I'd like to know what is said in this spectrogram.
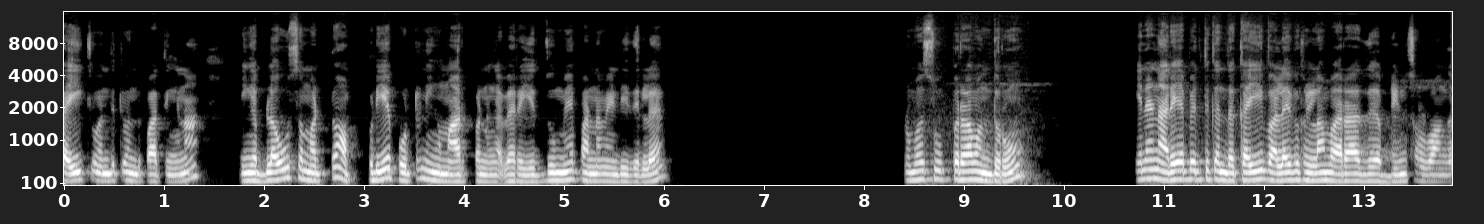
கைக்கு வந்துட்டு வந்து பார்த்தீங்கன்னா நீங்கள் ப்ளவுஸை மட்டும் அப்படியே போட்டு நீங்கள் மார்க் பண்ணுங்கள் வேறு எதுவுமே பண்ண வேண்டியதில்லை. ரொம்ப சூப்பராக வந்துடும் ஏன்னா நிறைய பேர்த்துக்கு அந்த கை வளைவுகள்லாம் வராது அப்படின்னு சொல்லுவாங்க.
